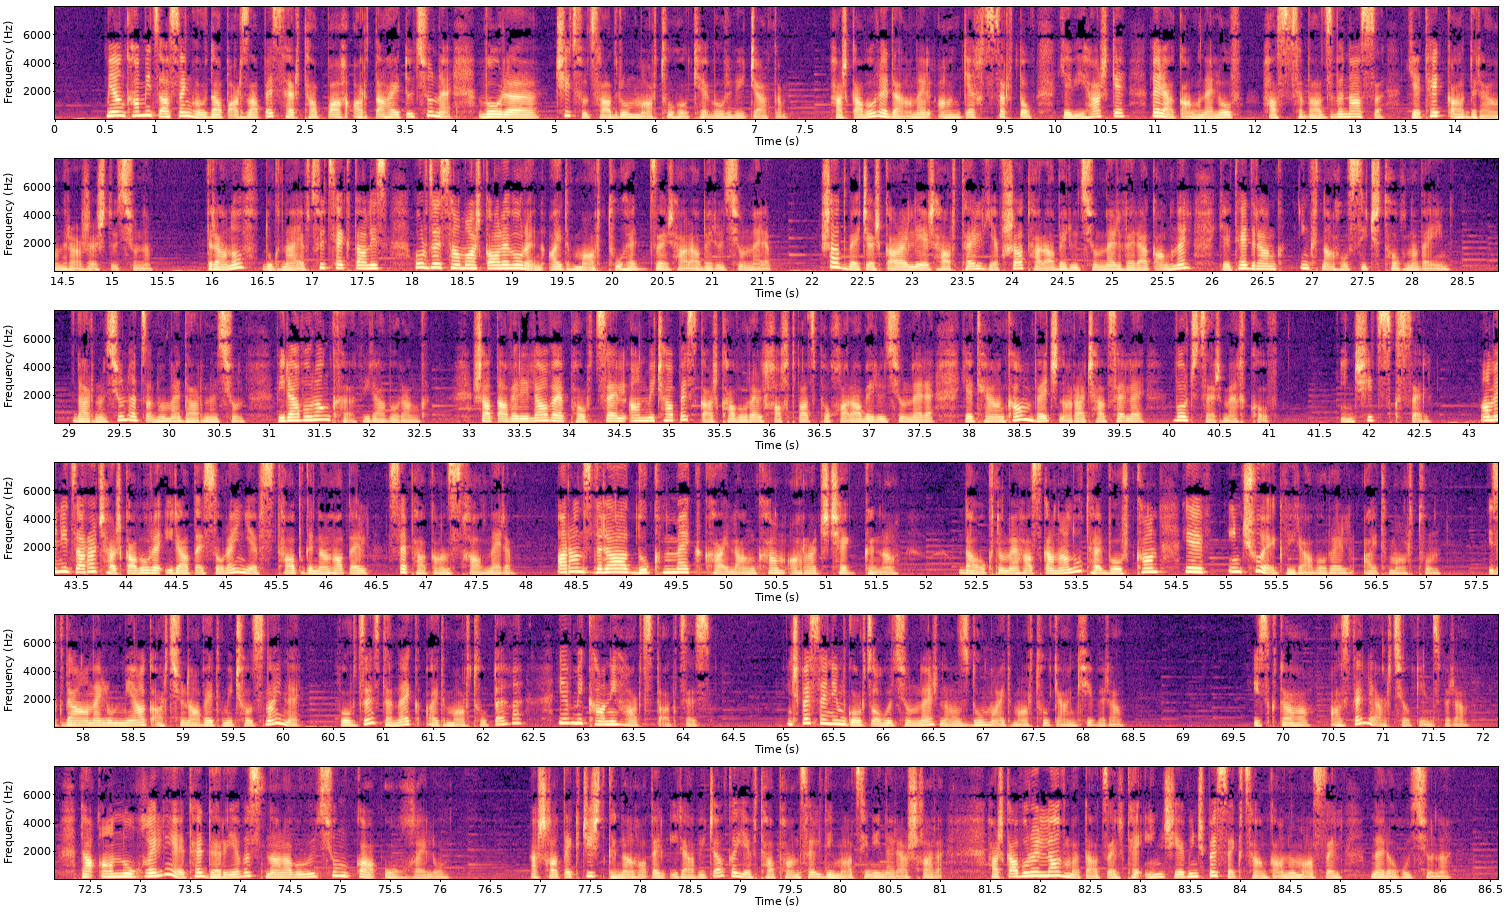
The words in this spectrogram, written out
Միանգամից ասենք, որ դա պարզապես հերթապահ արտահայտություն է, որը չի ցուցադրում մարդու հոգևոր վիճակը։ Հարկավոր է դա անել անկեղծ սրտով եւ իհարկե վերականգնելով հասցված վնասը, եթե կա դրա անհրաժեշտությունը։ Դրանով դուք նաև ցույց եք տալիս, որ ձեզ համար կարևոր են այդ մարդու հետ ձեր հարաբերությունները Շատ վեճեր կարելի էր հարթել եւ շատ հարաբերություններ վերականգնել, եթե դրանք ինքնահոսիչ թողնվեին։ Դառնությունը ծնում է դառնություն, վիրավորանքը վիրավորանք։ Շատ ավելի լավ է փորձել անմիջապես կարգավորել խախտված փոխհարաբերությունները, եթե անգամ վեճն առաջացել է ոչ ձեր մեղքով։ Ինչից սկսել։ Ամենից առաջ հարկավոր է իրատեսորեն եւ սթափ գնահատել սեփական սխալները։ Առանց դրա դուք մեկ քայլ անգամ առաջ չեք գնա Դա օգնում է հասկանալու, թե որքան եւ ինչու եք վիրավորել այդ մարդուն։ Իսկ դա անելու միակ արդյունավետ միջոցն այն է, որ ձեզ դնեք այդ մարդու տեղը եւ մի քանի հարց տակ ձեզ։ Ինչպես են իմ գործողություններն ազդում այդ մարդու կյանքի վրա։ Իսկ դա ազդել է արդյոք ինձ վրա։ Դա անուղղելի է, թե դեռևս հնարավորություն կա ուղղելու։ Աշխատեք ճիշտ գնահատել իրավիճակը եւ թափանցել դիմացինի ներաշխարը։ Հարկավոր է լավ մտածել, թե ինչ եւ ինչպես եք ցանկանում ասել ներողությունը։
